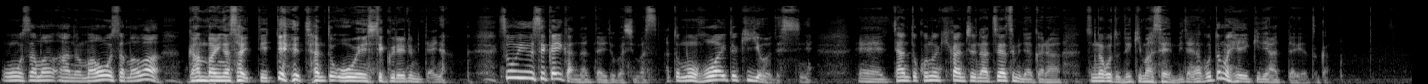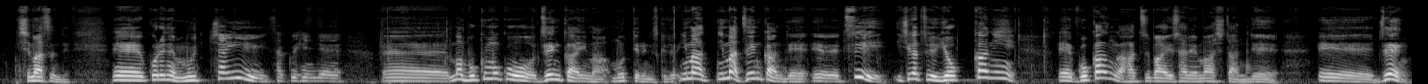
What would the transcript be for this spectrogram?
王様、あの、魔王様は、頑張りなさいって言って、ちゃんと応援してくれるみたいな。そういう世界観だったりとかします。あともうホワイト企業ですしね。えー、ちゃんとこの期間中夏休みだから、そんなことできません、みたいなことも平気であったりだとか、しますんで。えー、これね、むっちゃいい作品で、えー、まあ僕もこう、前回今持ってるんですけど、今、今前巻で、えー、つい1月4日に、えー、5巻が発売されましたんで、えー、全、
